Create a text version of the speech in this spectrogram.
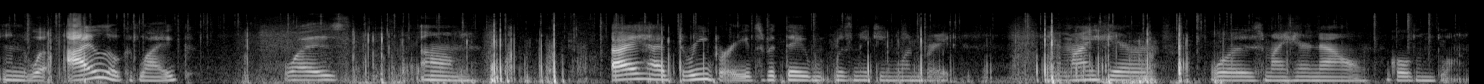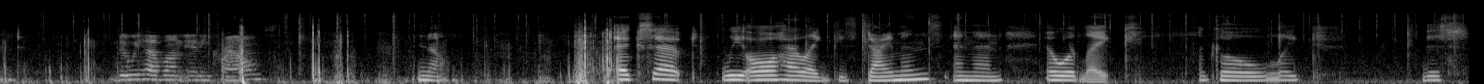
And what I looked like was um I had three braids but they was making one braid. And my hair was my hair now golden blonde. Do we have on any crowns? No. Except we all had like these diamonds and then it would like go like this.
